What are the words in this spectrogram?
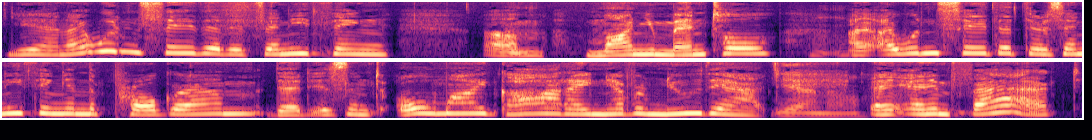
Yeah, and I wouldn't say that it's anything um, monumental. I, I wouldn't say that there's anything in the program that isn't, oh my God, I never knew that. Yeah, no. And, and in fact,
